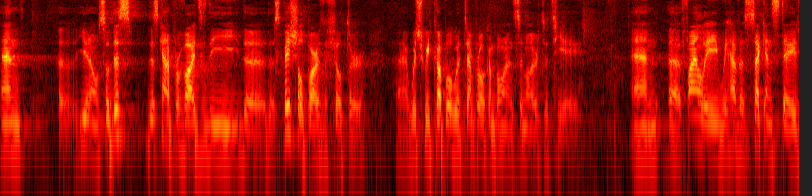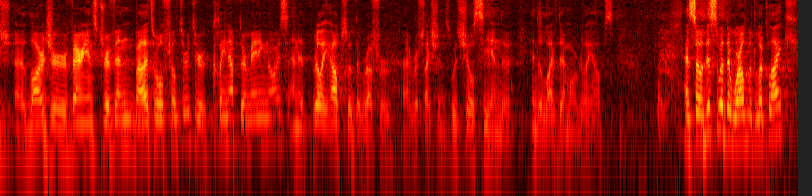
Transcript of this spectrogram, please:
And uh, you know, so this, this kind of provides the, the, the spatial part of the filter, uh, which we couple with temporal components similar to TAA. And uh, finally, we have a second stage, a larger variance-driven bilateral filter to clean up the remaining noise, and it really helps with the rougher uh, reflections, which you'll see in the, in the live demo really helps. And so this is what the world would look like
